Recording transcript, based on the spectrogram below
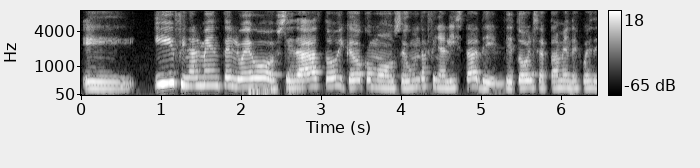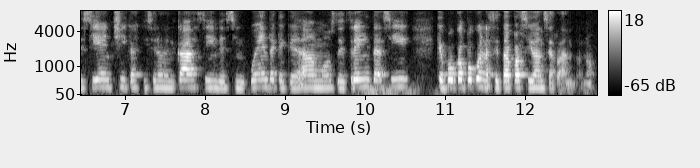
y finalmente luego se da todo y quedo como segunda finalista de, todo el certamen después de 100 chicas que hicieron el casting, de 50 que quedamos, de 30, así que poco a poco en las etapas iban cerrando, ¿no?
